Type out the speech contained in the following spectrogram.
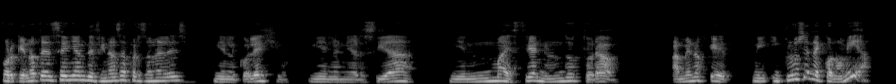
porque no te enseñan de finanzas personales ni en el colegio, ni en la universidad, ni en una maestría, ni en un doctorado, a menos que, incluso en economía.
